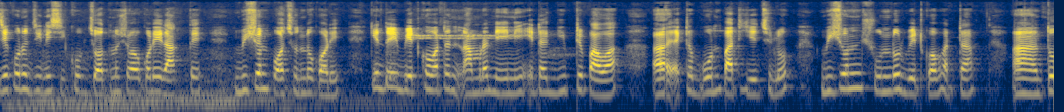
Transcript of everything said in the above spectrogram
যে কোনো জিনিসই খুব যত্ন সহকারে রাখতে ভীষণ পছন্দ করে। কিন্তু এই বেড কভারটা আমরা নিইনি, এটা গিফটে পাওয়া। একটা বোন পাঠিয়েছিল, ভীষণ সুন্দর বেড কভারটা তো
